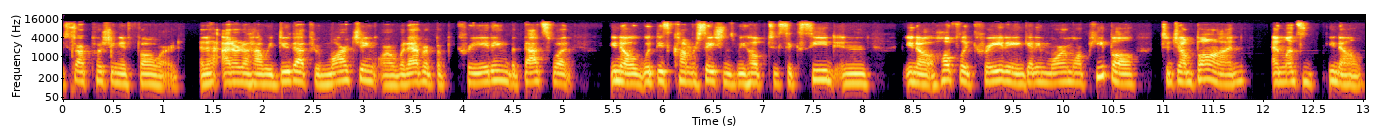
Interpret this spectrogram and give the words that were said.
start pushing it forward. And I don't know how we do that through marching or whatever, but creating. But that's what, you know, with these conversations, we hope to succeed in, you know, hopefully creating and getting more and more people to jump on and let's, you know,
